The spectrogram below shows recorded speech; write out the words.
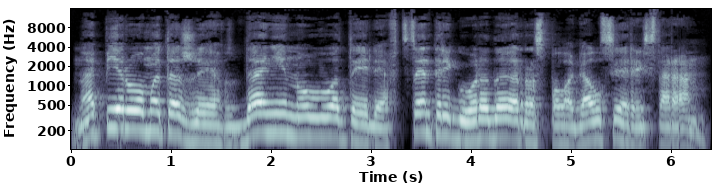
На первом этаже, в здании нового отеля, в центре города располагался ресторан.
